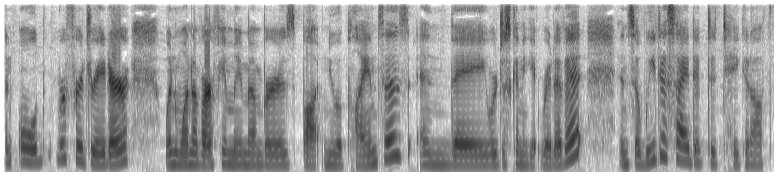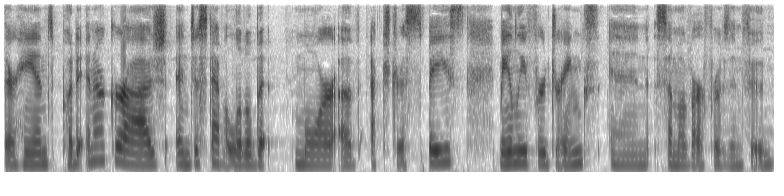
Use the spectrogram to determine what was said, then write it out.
an old refrigerator when one of our family members bought new appliances and they were just going to get rid of it. And so we decided to take it off their hands, put it in our garage, and just have a little bit more of extra space, mainly for drinks and some of our frozen food.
